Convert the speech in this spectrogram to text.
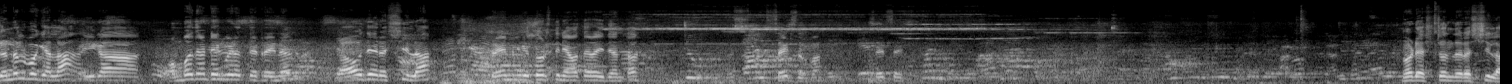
ಜನರಲ್ ಬಗ್ಗೆ ಅಲ್ಲ, ಈಗ ಒಂಬತ್ತು ಗಂಟೆಗೆ ಬೀಳುತ್ತೆ ಟ್ರೈನ್ ಯಾವುದೇ ರಶ್ ಇಲ್ಲ. ಟ್ರೈನ್ ನಿಮಗೆ ತೋರಿಸ್ತೀನಿ ಯಾವ ಥರ ಇದೆ ಅಂತ. ಸೈಡ್ ಸ್ವಲ್ಪ. ಸೈಡ್ ಸೈಡ್ ನೋಡಿ, ಅಷ್ಟೊಂದು ರಶ್ ಇಲ್ಲ.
